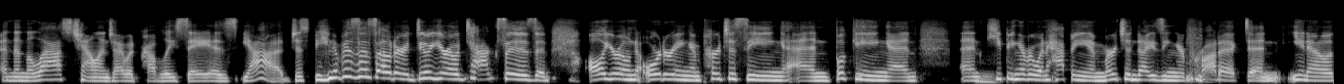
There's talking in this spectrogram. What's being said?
And then the last challenge I would probably say is, yeah, just being a business owner and doing your own taxes and all your own ordering and purchasing and booking and and mm. keeping everyone happy and merchandising your product. And, you know,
